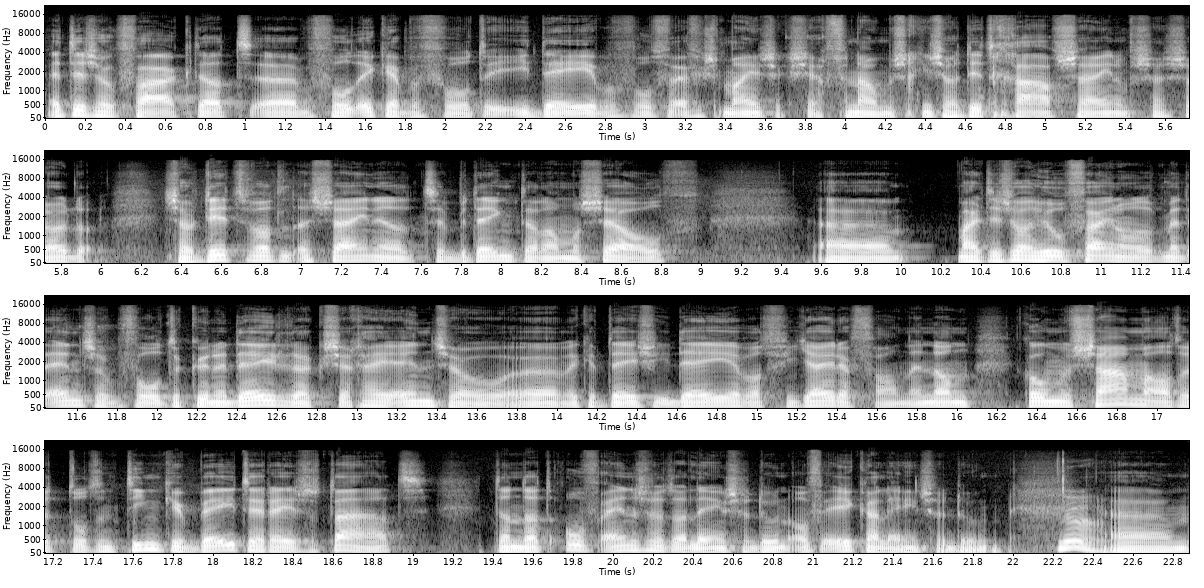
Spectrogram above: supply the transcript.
Het is ook vaak dat eh, bijvoorbeeld, ik heb bijvoorbeeld de ideeën, bijvoorbeeld voor FX Minds, ik zeg van nou, misschien zou dit gaaf zijn of zou, zou, zou dit wat zijn en dat bedenk dan allemaal zelf. Eh, maar het is wel heel fijn om dat met Enzo bijvoorbeeld te kunnen delen. Dat ik zeg, hey Enzo, eh, ik heb deze ideeën, wat vind jij daarvan? En dan komen we samen altijd tot een tien keer beter resultaat dan dat of Enzo het alleen zou doen of ik alleen zou doen. ja, Ehm,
